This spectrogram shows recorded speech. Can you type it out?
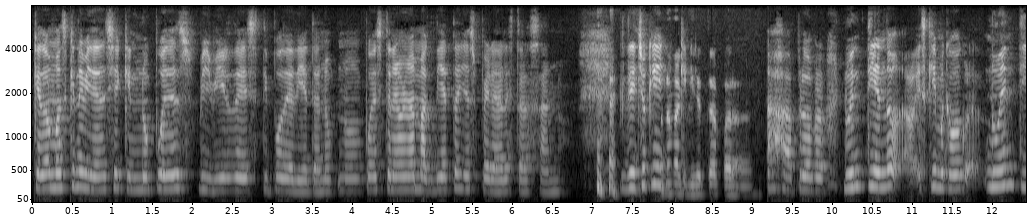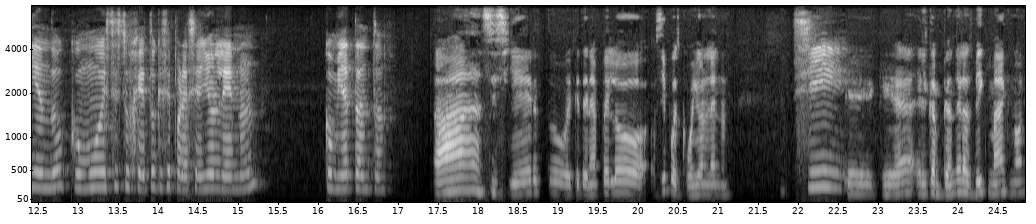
quedó más que en evidencia que no puedes vivir de ese tipo de dieta, no, no puedes tener una Mac dieta y esperar estar sano. De hecho que, Una para... Ajá, perdón, pero no entiendo, es que me acabo de acordar, no entiendo cómo este sujeto que se parecía a John Lennon comía tanto. Ah, sí, cierto, el que tenía pelo... Sí, pues como John Lennon. Sí, Que, que era el campeón de las Big Mac, ¿no?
